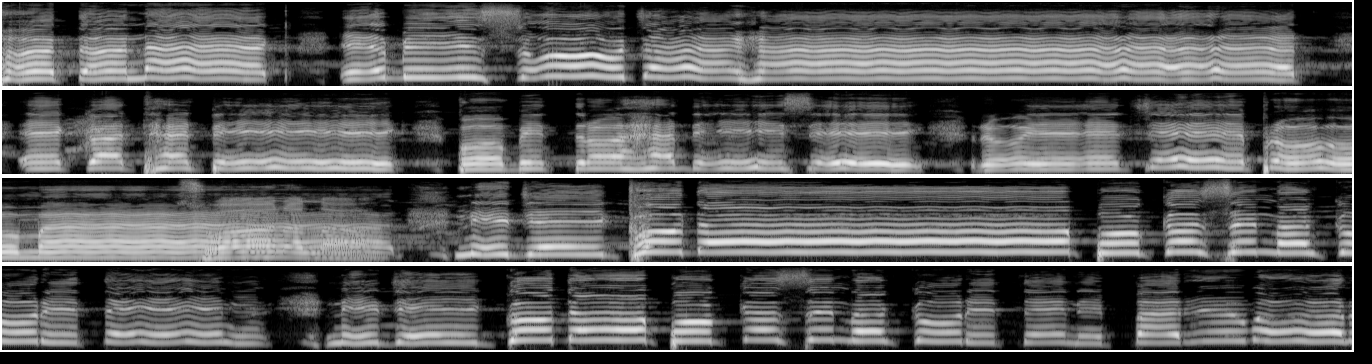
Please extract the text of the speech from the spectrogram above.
হতো না এ বিশ্ব জাহাত এ কথা ঠিক পবিত্র হাদিসে রয়েছে। প্রমাণ নিজে খোদা প্রকাশ না করিতেন নিজে খোদা প্রকাশ না করিতেন পারবার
